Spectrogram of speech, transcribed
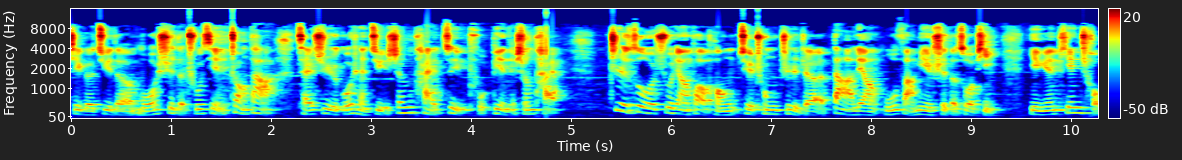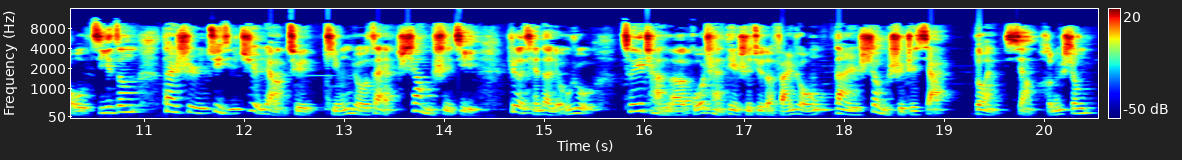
这个剧的模式的出现壮大，才是国产剧生态最普遍的生态。制作数量爆棚，却充斥着大量无法面世的作品，演员片酬激增，但是剧集质量却停留在上世纪。热钱的流入摧残了国产电视剧的繁荣，但盛世之下乱象横生。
